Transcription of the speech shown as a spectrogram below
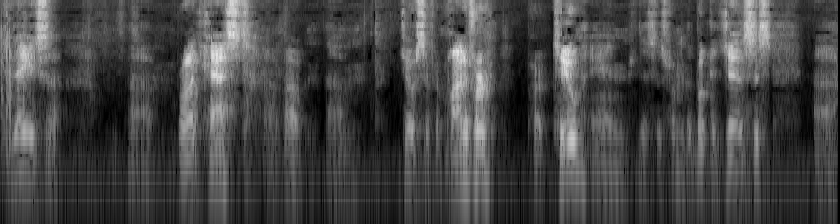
today's uh, uh, broadcast about um, Joseph and Potiphar, part two. And this is from the book of Genesis uh,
